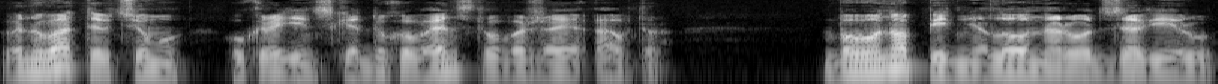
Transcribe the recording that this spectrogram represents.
Винувате в цьому українське духовенство, вважає автор, бо воно підняло народ за віру,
